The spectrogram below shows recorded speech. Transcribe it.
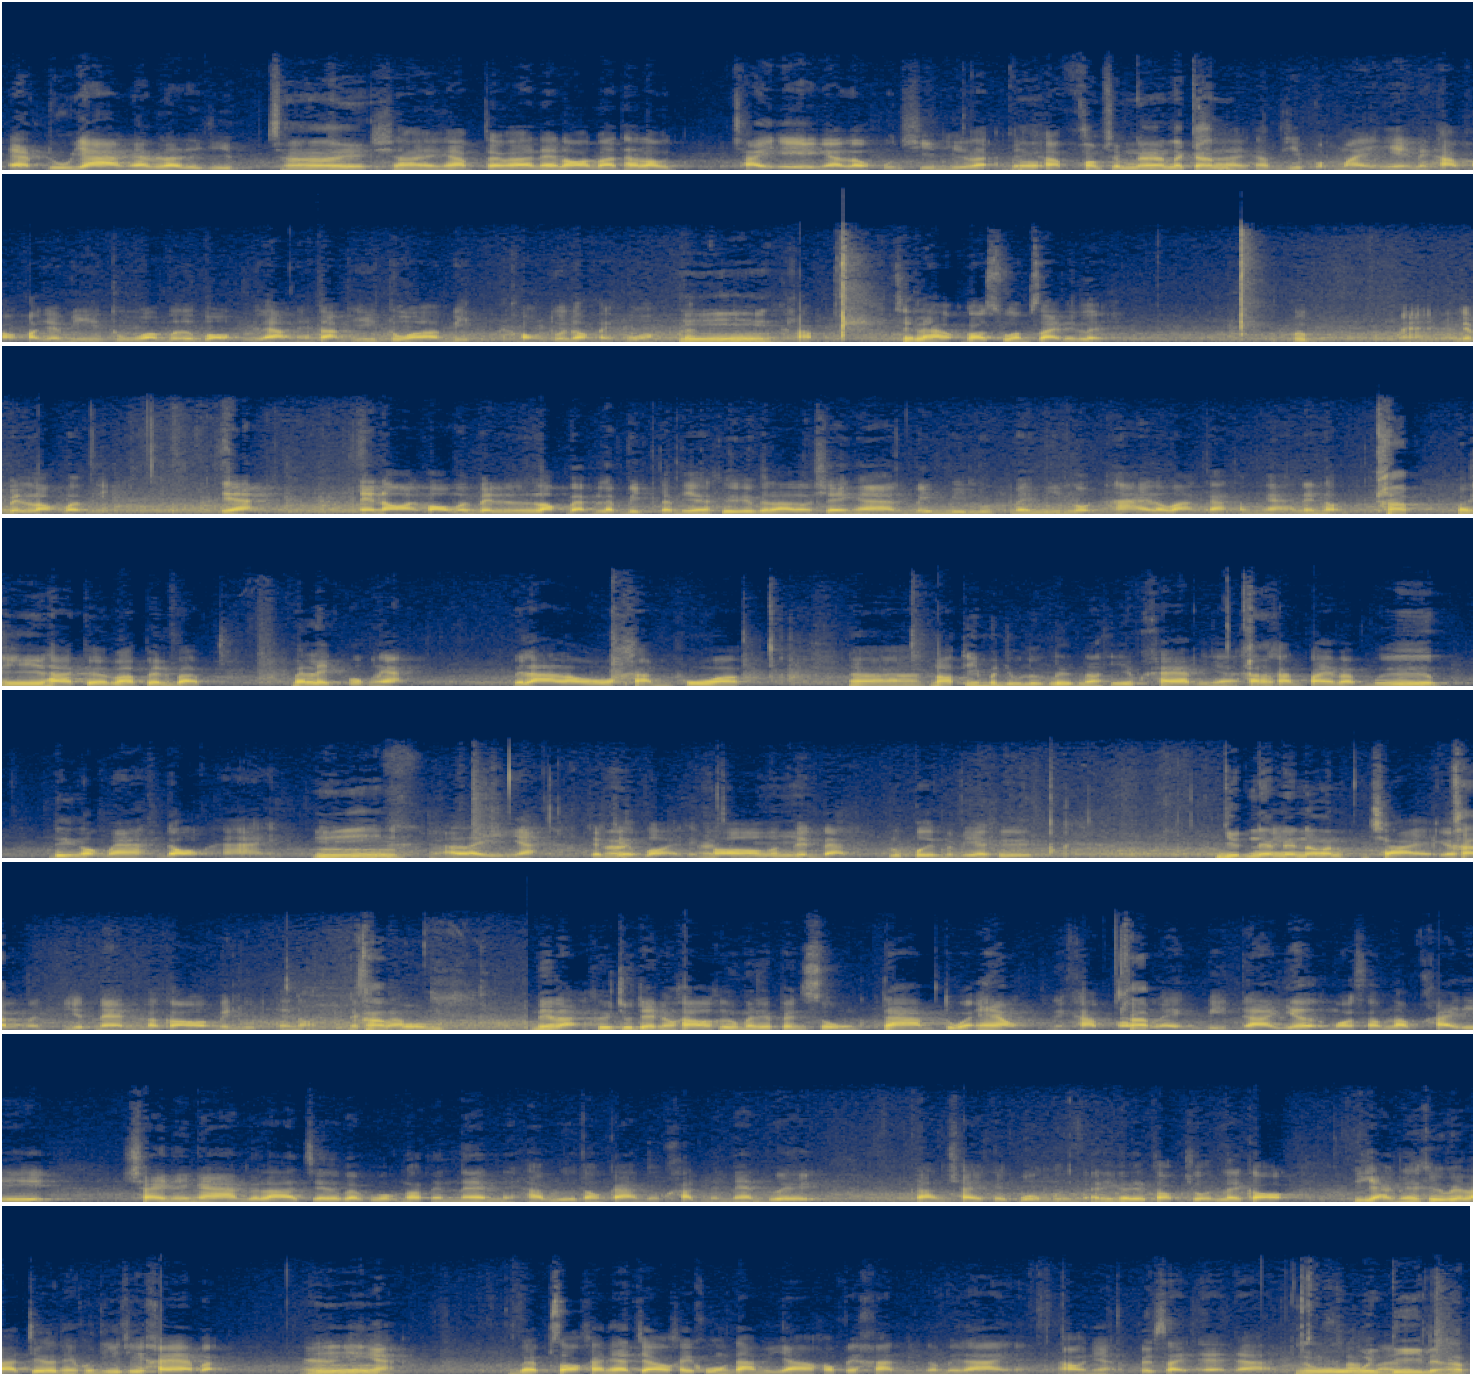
แอบดูยากนะเวลาจะหยิบใช่ ใช่ครับ แต่ว่าแน่นอนว่าถ้าเราใช้เองอะเราคุ้นชินอยู่แล้วก็นะครับความชำนาญละกันใช่ครับหยิบออกมาอย่างเงี้ยนะครับเขาก็จะมีตัวเบอร์บอกอยู่แล้วนะตามที่ตัวบิดของตัวดอกไข่พวงอืมครับ เสร็จแล้วก็สวมใส่ได้เลยปุ๊บอ่าเดี๋ยวเป็นล็อกแบบนี้เนี้ย แน่นอนพอมันเป็นล็อกแบบแลบบิดแบบนี้ก็คือ เวลาเราใช้งานไม่มีหลุดไม่มีหล่นหายระหว่างการทำงานแน่นอนครับบางทีถ้าเกิดว่าเป็นแบบแม่เหล็กพวกเนี้ยเวลาเราขันพวกอ่าน็อตที่มันอยู่ลึกๆเนาะที่แคบอย่างเงี้ยครัขันบขันไปแบบปึ๊บดึงออกมาดอกหาย อืมอะไรอย่างเงี้ยจะเจอบ่อยแต่อาจก็จะมีมันเป็นแบบลูกปืนแบบนี้ก็คือ ยึดแน่นแน่นอน ใช่ก็ครัคืบอมันยึดแน่นแล้วก็ไม่หลุดแน่นอนนะคครัรับบผม นี่แหละคือจุดเด่นของเขาก็คือมันจะเป็นทรงด้ามตัว L นะครับออครักบ แรงบิดได้เยอะเหมาะสำหรับใครที่ใช้ในงานเวลาเจอแบบพวกน็อตแน่นๆนะครับหรือต้องการแบบขันแน่นๆด้วยการใช้ไขควงมือ อันนี้ก็จะตอบโจทย์แล้วก็อีกอย่างหนึงก็คือเวลาเจอในพื้นที่ที่แคบอะอืม อย่างเงี้ยแบบซอกแค่เนี้ยจะเอาไขควงด้ามยาวๆเข้าไปขันก็ไม่ได้นะเอาเนี้ยไปใส่แทนได้โอ้ยครับ ดีเลยครับ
